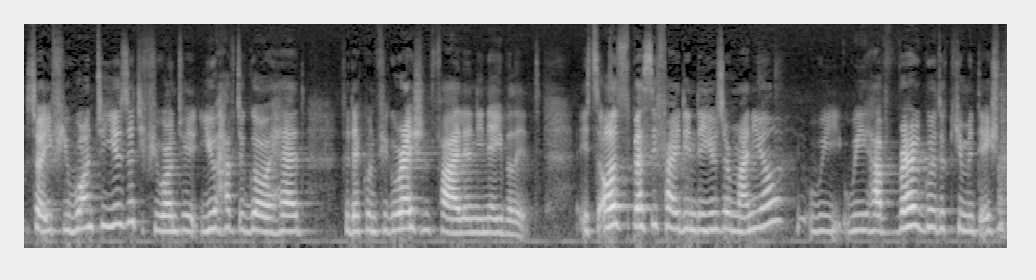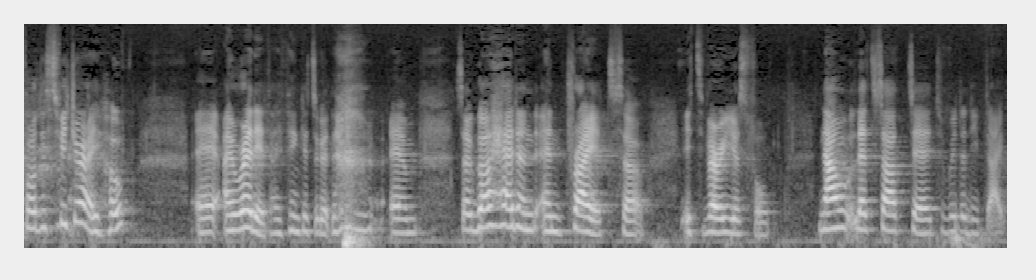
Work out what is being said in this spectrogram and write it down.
So if you want to use it, if you want to, you have to go ahead to the configuration file and enable it. It's all specified in the user manual. We, we have very good documentation for this feature, I hope. Uh, I read it. I think it's good. um, so go ahead and, and try it. So it's very useful. Now let's start uh, to, with a deep dive.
